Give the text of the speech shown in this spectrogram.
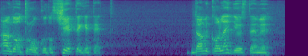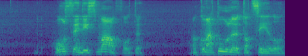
állandóan trókodott, sértegetett. De amikor legyőztem Orszedi Smalfot, akkor már túllőtt a célon.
